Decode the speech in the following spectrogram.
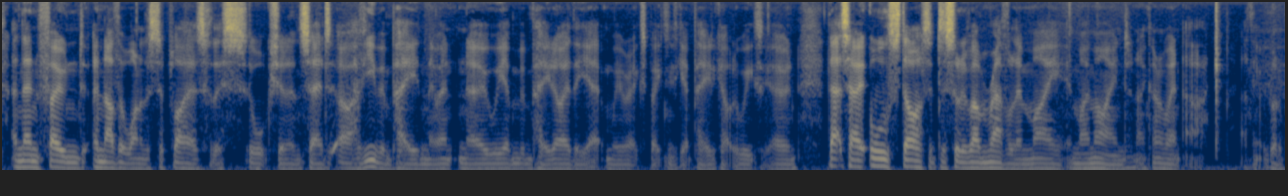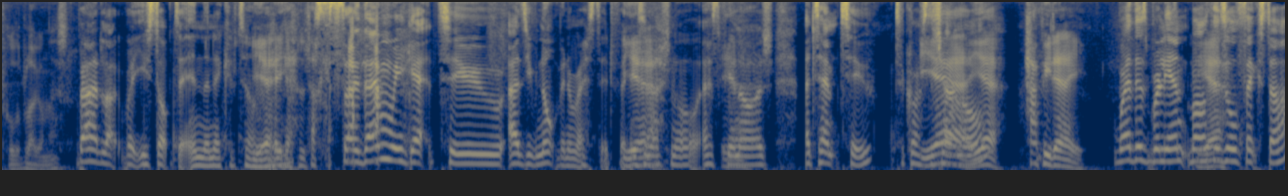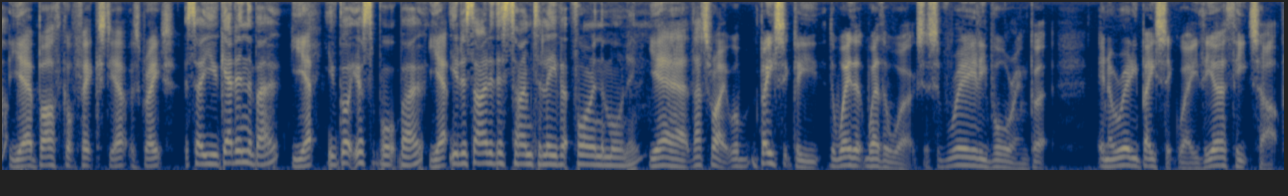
And then phoned another one of the suppliers for this auction and said, "Oh, have you been paid?" And they went, "No, we haven't been paid either yet, and we were expecting to get paid a couple of weeks ago." And that's how it all started to sort of unravel in my in my mind. And I kind of went, "Ah." I think we've got to pull the plug on this. Bad luck, but you stopped it in the nick of time. Yeah, yeah. Lucky. So then we get to, as you've not been arrested for Yeah. international espionage, attempt two to cross the Yeah, channel. yeah. Happy day. Weather's brilliant. Bath Yeah. is all fixed up. Yeah, Bath got fixed. Yeah, it was great. So you get in the boat. Yep. You've got your support boat. Yep. You decided this time to leave at four in the morning. Yeah, that's right. Well, basically, the way that weather works, it's really boring, but in a really basic way, the Earth heats up.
